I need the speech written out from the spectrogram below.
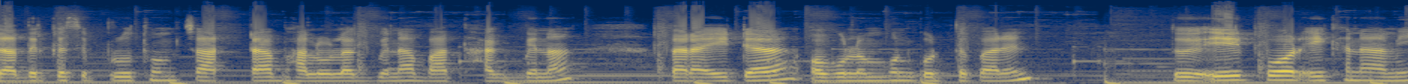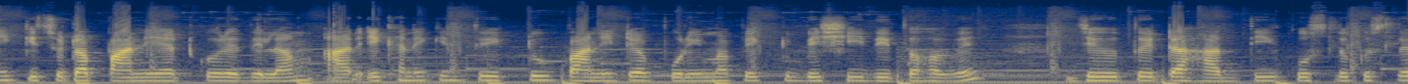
যাদের কাছে প্রথম চারটা ভালো লাগবে না বা থাকবে না, তারা এটা অবলম্বন করতে পারেন। তো এরপর এখানে আমি কিছুটা পানি অ্যাড করে দিলাম। আর এখানে কিন্তু একটু পানিটা পরিমাপে একটু বেশি দিতে হবে। যেহেতু এটা হাত দিয়ে কুচলে কুচলে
